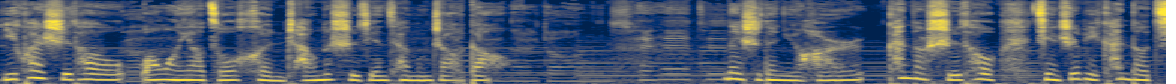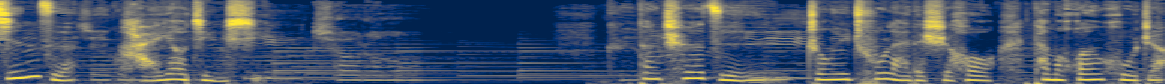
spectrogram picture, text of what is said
一块石头往往要走很长的时间才能找到。那时的女孩看到石头，简直比看到金子还要惊喜。当车子终于出来的时候，他们欢呼着。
